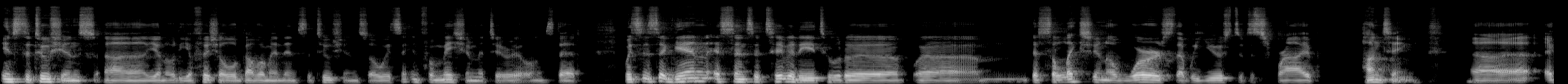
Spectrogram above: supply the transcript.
institutions, you know, the official government institutions. So it's information material instead which is again a sensitivity to the um, the selection of words that we use to describe hunting. Uh, a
